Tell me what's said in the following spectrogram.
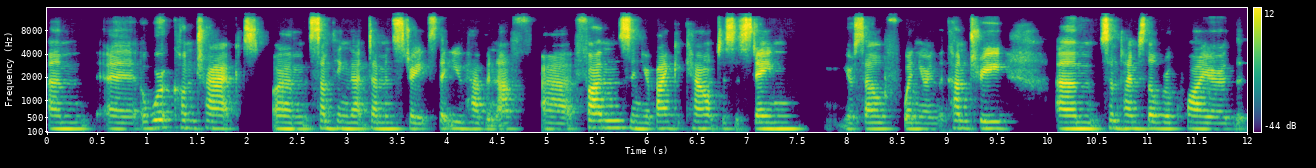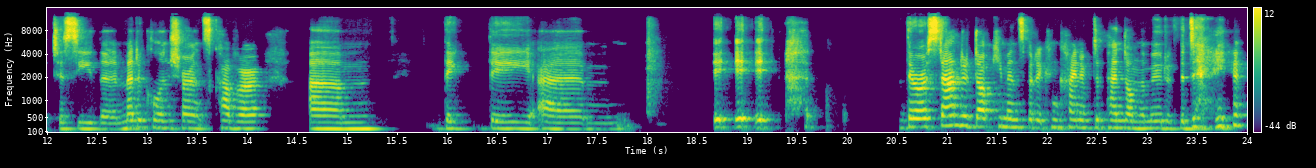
um, a, a, work contract, um, something that demonstrates that you have enough uh, funds in your bank account to sustain yourself when you're in the country. Um, sometimes they'll require the, to see the medical insurance cover. Um, they they um, it, there are standard documents, but it can kind of depend on the mood of the day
